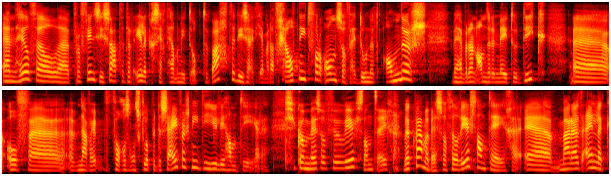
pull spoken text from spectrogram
En heel veel uh, provincies zaten er eerlijk gezegd helemaal niet op te wachten. Die zeiden, ja, maar dat geldt niet voor ons. Of wij doen het anders. We hebben een andere methodiek. Uh, of uh, nou, volgens ons kloppen de cijfers niet die jullie hanteren. Dus je kwam best wel veel weerstand tegen? We kwamen best wel veel weerstand tegen. maar uiteindelijk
